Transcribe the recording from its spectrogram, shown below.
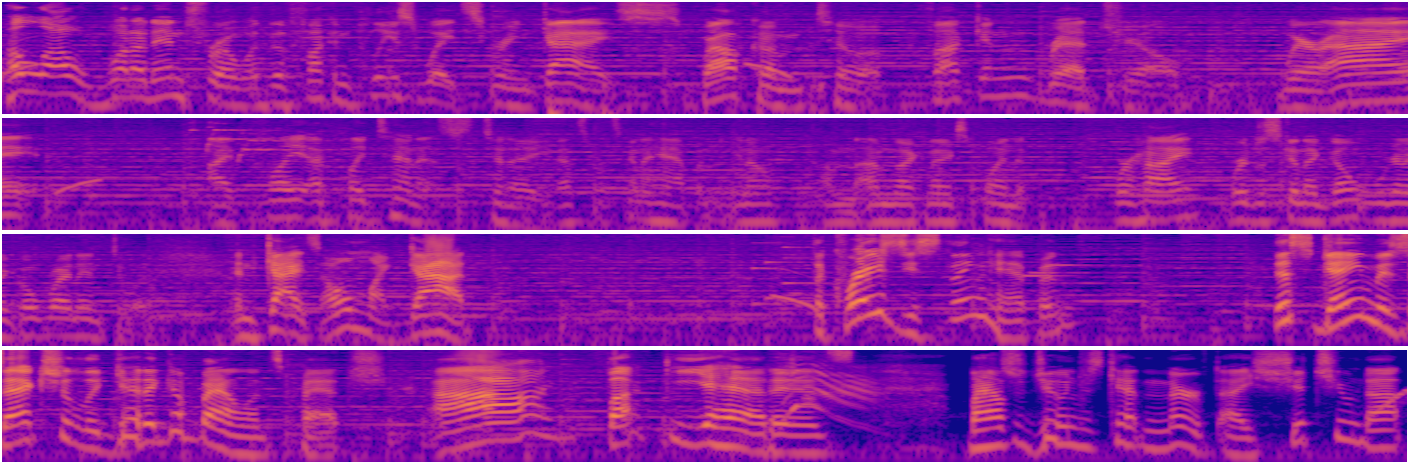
Hello, what an intro with the fucking please wait screen. Guys, welcome to a fucking red chill where I I play I play tennis today. That's what's gonna happen, you know? I'm, I'm not gonna explain it. We're high, we're just gonna go we're gonna go right into it. And guys, oh my god! The craziest thing happened. This game is actually getting a balance patch. Ah, fuck yeah it is. Bowser Jr.'s getting nerfed. I shit you not.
